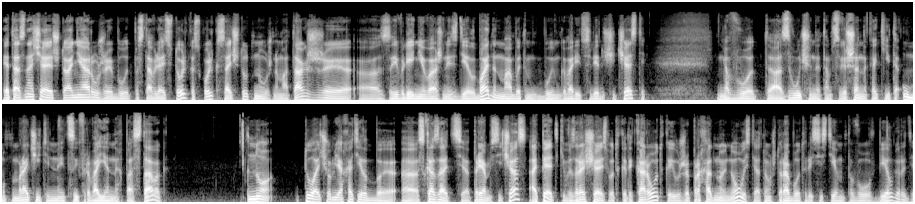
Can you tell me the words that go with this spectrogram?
Это означает, что они оружие будут поставлять столько, сколько сочтут нужным. А также э, заявление важное сделал Байден, мы об этом будем говорить в следующей части – вот, озвучены там совершенно какие-то умопомрачительные цифры военных поставок. Но то, о чем я хотел бы э, сказать прямо сейчас, опять-таки возвращаясь вот к этой короткой уже проходной новости о том, что работали системы ПВО в Белгороде,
